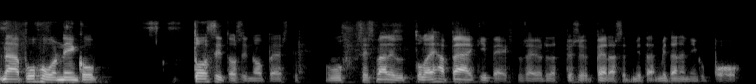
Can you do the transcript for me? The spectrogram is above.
nämä puhuu niin kuin tosi, tosi nopeasti. Uff, siis välillä tulee ihan pää kipeäksi, kun sä yrität pysyä perässä, että mitä, mitä ne niin kuin puhuu.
